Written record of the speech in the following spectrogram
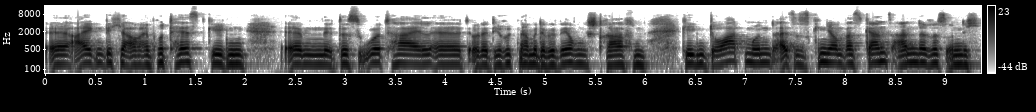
äh, eigentlich ja auch ein Protest gegen ähm, das Urteil äh, oder die Rücknahme der Bewährungsstrafen gegen Dortmund. Also es ging ja um was ganz anderes und ich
